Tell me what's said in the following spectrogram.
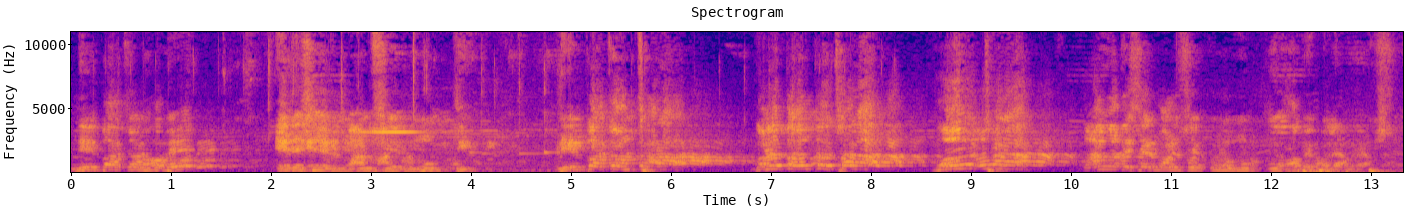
নির্বাচন হবে, এদেশের মানুষের মুক্তি। নির্বাচন ছাড়া, গণতন্ত্র ছাড়া, ভোট ছাড়া বাংলাদেশের মানুষের কোনো মুক্তি হবে বলে আমরা বিশ্বাস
